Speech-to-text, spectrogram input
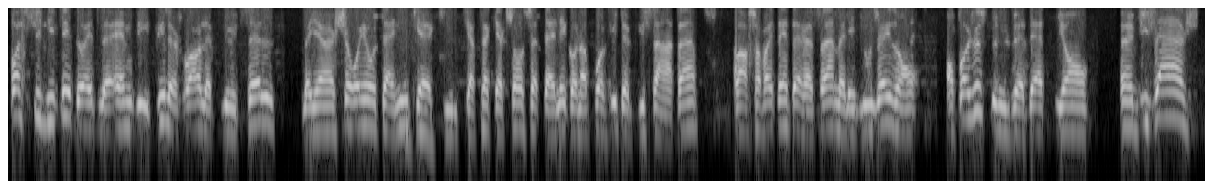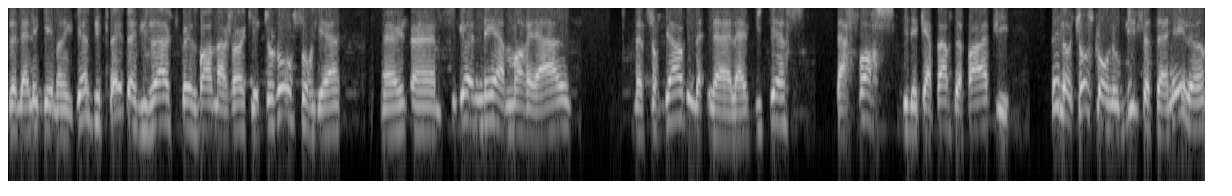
Possibilité d'être le MVP, le joueur le plus utile. Mais il y a un Shohei Otani qui a, qui, a fait quelque chose cette année qu'on n'a pas vu depuis 100 ans. Alors, ça va être intéressant. Mais les Blue Jays ont, ont pas juste une vedette. Ils ont un visage de la Ligue américaine, puis peut-être un visage du baseball majeur qui est toujours souriant. Un, petit gars né à Montréal. Mais tu regardes la, vitesse, la force qu'il est capable de faire. Puis, sais, l'autre chose qu'on oublie cette année, là,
